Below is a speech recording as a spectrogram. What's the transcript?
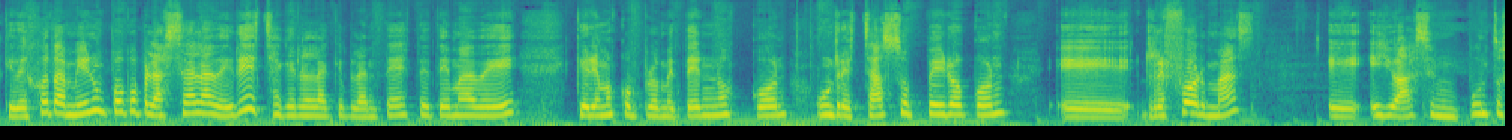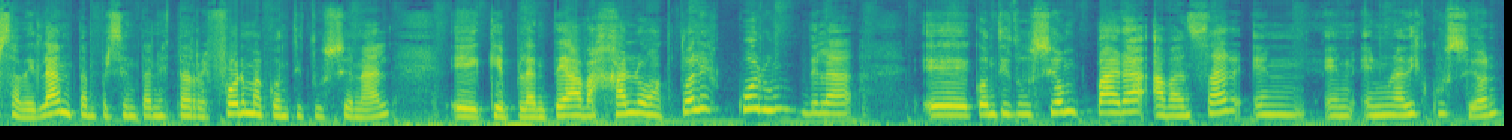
Que dejó también un poco placea a la derecha, que era la que plantea este tema de queremos comprometernos con un rechazo, pero con eh, reformas eh, ellos hacen un punto, se adelantan, presentan esta reforma constitucional eh, que plantea bajar los actuales quórum de la eh, constitución para avanzar en, una discusión.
